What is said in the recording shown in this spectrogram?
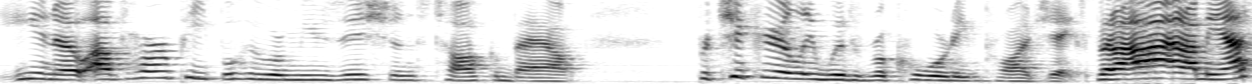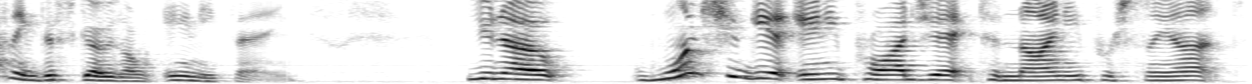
you know, I've heard people who are musicians talk about, particularly with recording projects, but I, I mean, I think this goes on anything. You know, once you get any project to 90%,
